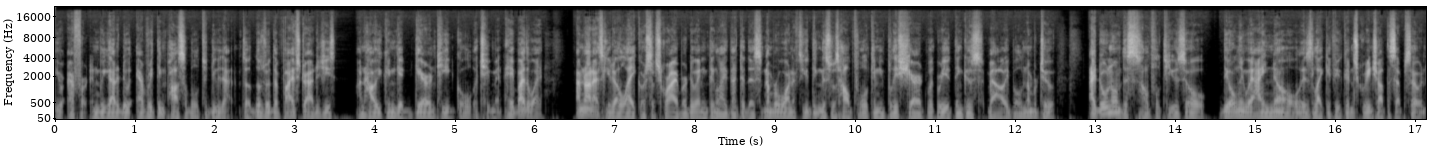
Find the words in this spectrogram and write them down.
your effort. And we got to do everything possible to do that. So those are the five strategies on how you can get guaranteed goal achievement. Hey, by the way, I'm not asking you to like or subscribe or do anything like that to this. Number one, if you think this was helpful, can you please share it with where you think is valuable? Number two, I don't know if this is helpful to you. So the only way I know is like if you can screenshot this episode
